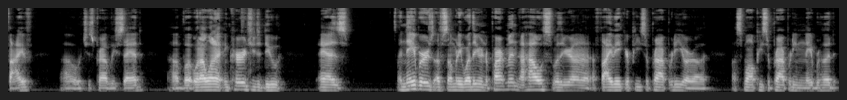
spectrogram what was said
five, uh, which is probably sad. Uh, but what I want to encourage you to do as neighbors of somebody, whether you're in an apartment, a house, whether you're on a five acre piece of property or a, a small piece of property in a neighborhood,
